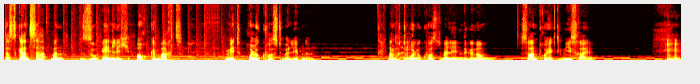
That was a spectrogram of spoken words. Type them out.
das Ganze hat man so ähnlich auch gemacht mit Holocaust-Überlebenden. Man hat Okay. Holocaust-Überlebende genommen, das war ein Projekt in Israel, Mhm.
